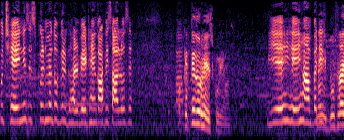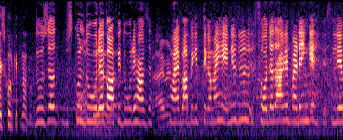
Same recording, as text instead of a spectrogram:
कुछ है ही नहीं स्कूल में तो फिर घर बैठे हैं काफ़ी सालों से। और कितने दूर है स्कूल यहाँ से? ये है यहाँ पर नहीं दूसरा स्कूल कितना दूर दूसरा स्कूल दूर दूर है काफ़ी दूर है यहाँ से। हमारे पापा की इतनी कमाई है नहीं सोचा ज़्यादा आगे पढ़ेंगे इसलिए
